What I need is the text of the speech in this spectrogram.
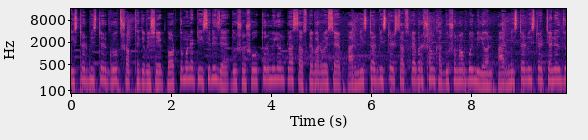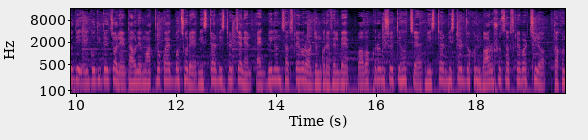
মিস্টার বিস্টের গ্রোথ সব থেকে বেশি। বর্তমানে টি সিরিজে দুশো মিলিয়ন প্লাস সাবস্ক্রাইবার রয়েছে। আর মিস্টার বিস্টের সাবস্ক্রাইবার সংখ্যা দুশো মিলিয়ন। আর মিস্টার বিস্টের চ্যানেল যদি এই গতিতে চলে, তাহলে মাত্র কয়েক বছরে মিস্টার বিস্টের চ্যানেল এক বিলিয়ন সাবস্ক্রাইবার অর্জন করে ফেলবে। অবাক করার বিষয়টি হচ্ছে, মিস্টার বিস্টের যখন বারোশো সাবস্ক্রাইবার ছিল, তখন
